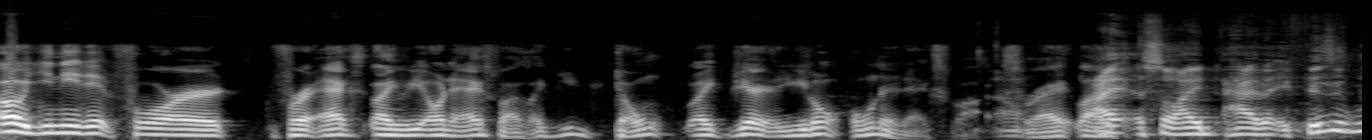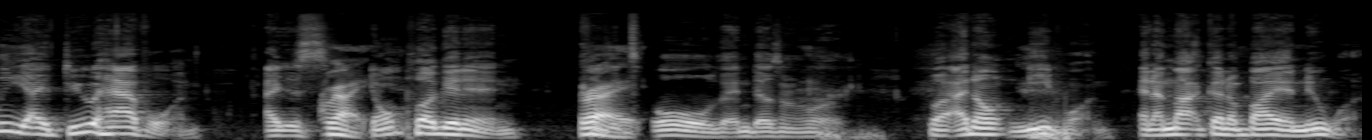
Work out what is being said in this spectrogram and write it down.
oh, you need it for for X. Like if you own an Xbox, like you don't like Jared, you don't own an Xbox, right? Like I, so I have a physically. I do have one. I just Right. don't plug it in. Right. It's old and doesn't work. But I don't need one, and I'm not gonna buy a new one.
